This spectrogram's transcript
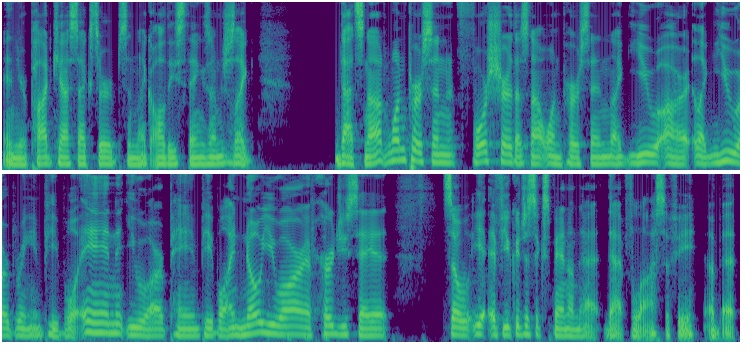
and your podcast excerpts and like all these things I'm just like that's not one person for sure that's not one person like you are like you are bringing people in you are paying people I know you are I've heard you say it so yeah if you could just expand on that that philosophy a bit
